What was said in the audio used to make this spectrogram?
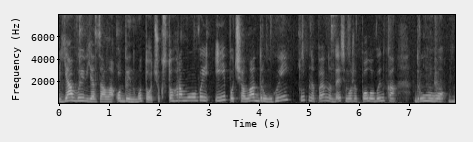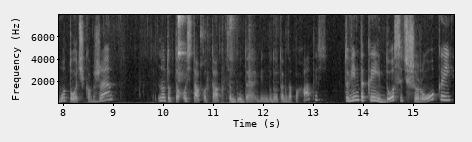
Я вив'язала один моточок 100-грамовий і почала другий. Тут, напевно, десь може половинка другого моточка вже. Ну, тобто, ось так от так це буде, він буде отак запахатись. То він такий досить широкий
